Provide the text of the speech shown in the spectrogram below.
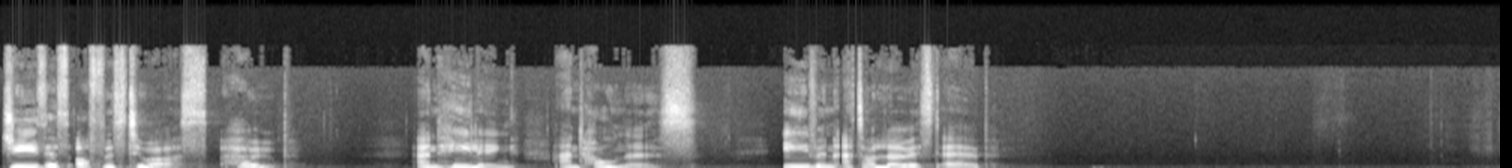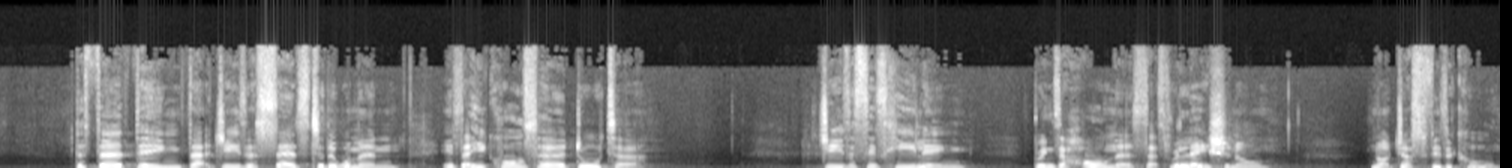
Jesus offers to us hope and healing and wholeness, even at our lowest ebb. The third thing that Jesus says to the woman is that he calls her daughter. Jesus' healing brings a wholeness that's relational, not just physical.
